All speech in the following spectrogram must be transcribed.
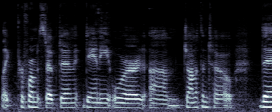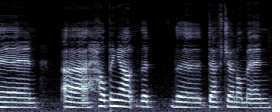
like performance dev Dan- Danny or um, Jonathan Toe, then uh, helping out the the deaf gentleman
